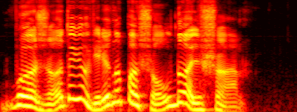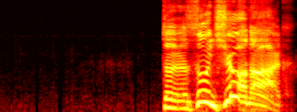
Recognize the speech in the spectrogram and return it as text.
Вожатый уверенно пошел дальше. Ты сучонок!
